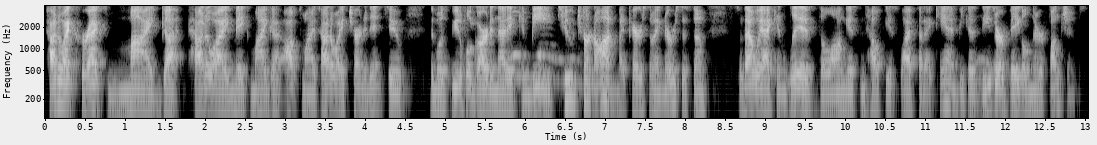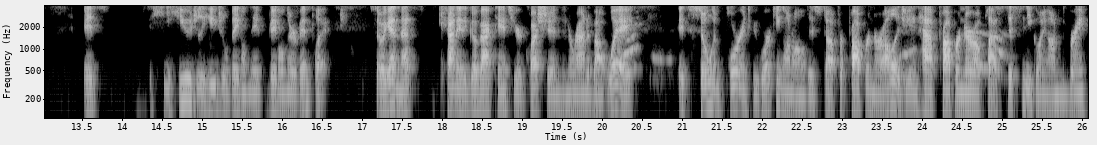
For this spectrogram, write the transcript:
how do I correct my gut? How do I make my gut optimized? How do I turn it into the most beautiful garden that it can be to turn on my parasympathetic nervous system so that way I can live the longest and healthiest life that I can because these are vagal nerve functions. It's hugely, hugely vagal, vagal nerve input. So again, that's kind of to go back to answer your question in a roundabout way. It's so important to be working on all this stuff for proper neurology and have proper neuroplasticity going on in the brain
